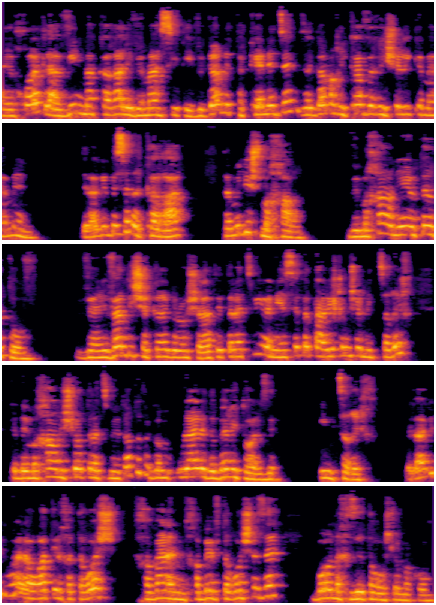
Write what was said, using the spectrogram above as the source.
היכולת להבין מה קרה לי ומה עשיתי, וגם לתקן את זה, זה גם הריקאברי שלי כמאמן. זה להגיד, בסדר, קרה, תמיד יש מחר, ומחר אני אהיה יותר טוב, ואני הבנתי שכרגע לא שלטתי על עצמי ואני אעשה את התהליכים שאני צריך כדי מחר לשלוט על עצמי יותר טוב וגם אולי לדבר איתו על זה אם צריך. ולהגיד וואלה הורדתי לך את הראש, חבל אני מחבב את הראש הזה, בואו נחזיר את הראש למקום.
